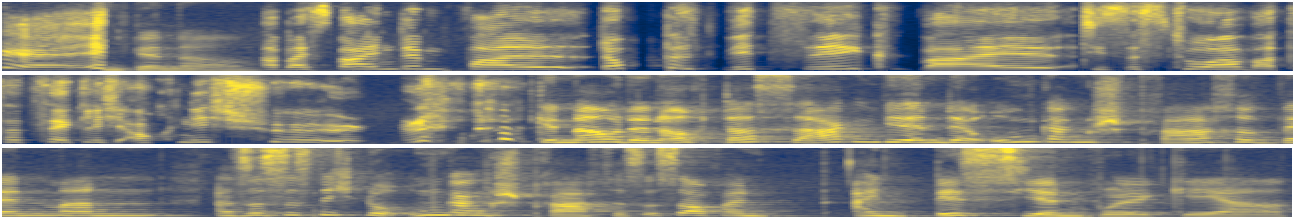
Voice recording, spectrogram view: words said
Okay. Genau. Aber es war in dem Fall doppelt witzig, weil dieses Tor war tatsächlich auch nicht schön. Genau, denn auch das sagen wir in der Umgangssprache, wenn man, also es ist nicht nur Umgangssprache, es ist auch ein, ein bisschen vulgär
